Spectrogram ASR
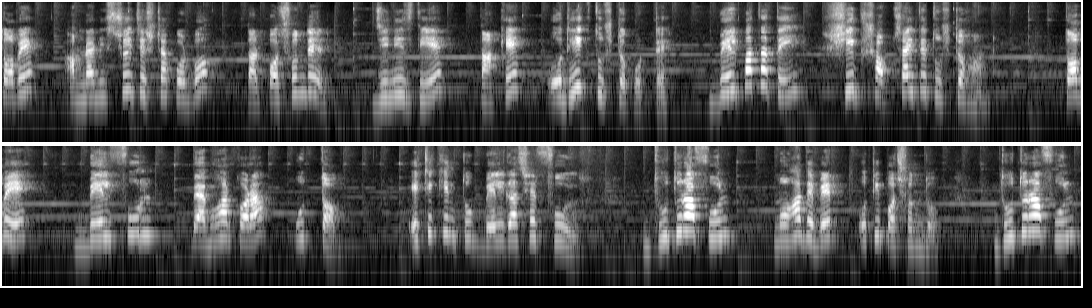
তবে আমরা নিশ্চয়ই চেষ্টা করব তার পছন্দের জিনিস দিয়ে তাকে অধিক তুষ্ট করতে। বেলপাতাতেই শিব সবচাইতে তুষ্ট হন। তবে বেলফুল ব্যবহার করা উত্তম। এটি কিন্তু বেলগাছের ফুল। ধুতুরা ফুল মহাদেবের অতি পছন্দ। ধুতুরা ফুল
